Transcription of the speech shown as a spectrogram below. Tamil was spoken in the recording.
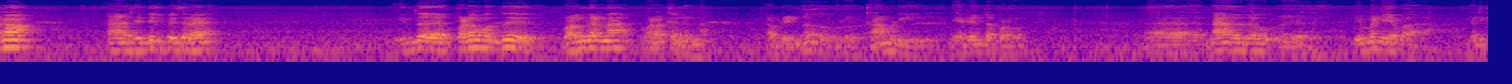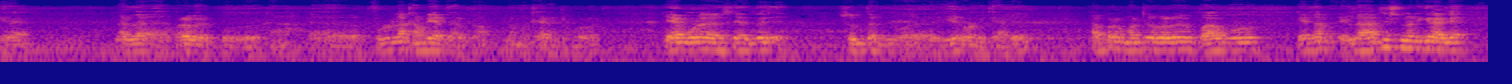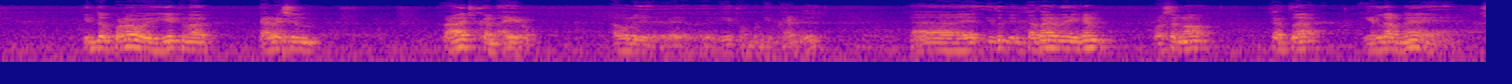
வணக்கம் நான் செந்தில் பேசுகிறேன் இந்த படம் வந்து வங்கண்ணா வணக்கங்கண்ணா அப்படின்னு ஒரு காமெடி நிறைந்த படம். நான் அதில் ஒரு எம்எல்ஏவா நடிக்கிறேன். நல்ல வரவேற்பு ஃபுல்லாக காமெடியாக தான் இருக்கும் நம்ம கேரக்டர் படம் என் கூட சேர்ந்து சுந்தர் ஹீரோ நடிக்காரு. அப்புறம் மற்றவர் பாபு எல்லாம் எல்லா ஆர்டிஸ்டும் நடிக்கிறாங்க. இந்த படம் இயக்குனர் டைரக்ஷன் ராஜ் கண்ணாயிரம் அவர் இயக்கம் பண்ணியிருக்காங்க இதுக்கு கதாநாயகன் வசனம் கர்த்தா எல்லாமே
